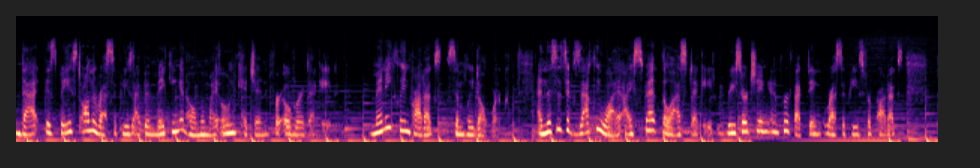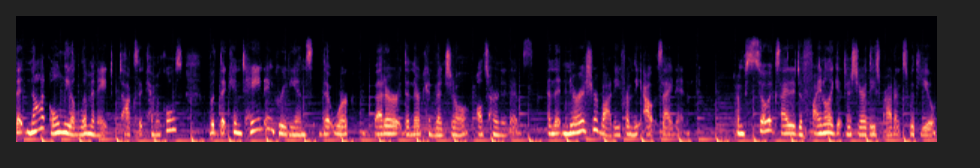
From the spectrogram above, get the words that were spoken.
that is based on the recipes I've been making at home in my own kitchen for over a decade. Many clean products simply don't work. And this is exactly why I spent the last decade researching and perfecting recipes for products that not only eliminate toxic chemicals, but that contain ingredients that work better than their conventional alternatives and that nourish your body from the outside in. I'm so excited to finally get to share these products with you.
